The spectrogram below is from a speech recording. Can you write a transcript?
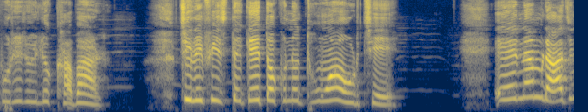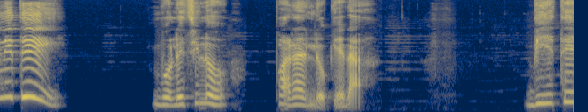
পড়ে রইল খাবার। চিলি ফিশ থেকে তখনও ধোঁয়া উঠছে এর নাম রাজনীতি, বলেছিল পাড়ার লোকেরা। বিয়েতে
